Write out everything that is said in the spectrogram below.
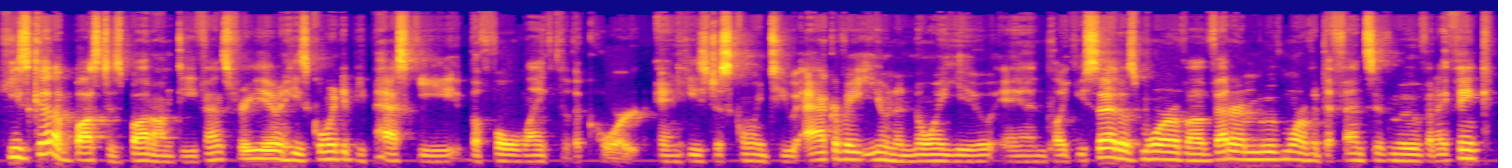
he's going to bust his butt on defense for you, and he's going to be pesky the full length of the court, and he's just going to aggravate you and annoy you. And like you said, it was more of a veteran move, more of a defensive move. And I think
